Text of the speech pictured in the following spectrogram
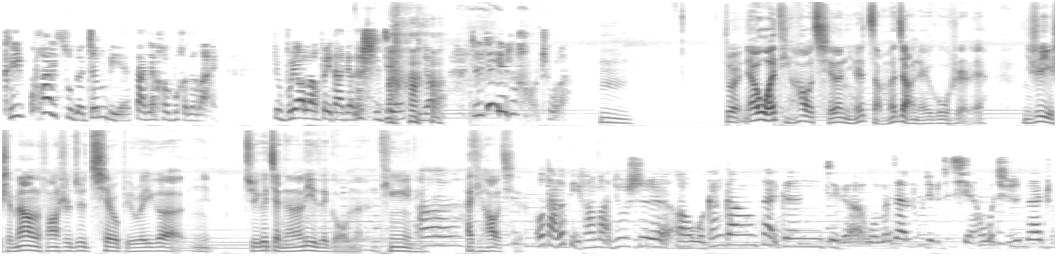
可以快速的甄别大家合不合得来，就不要浪费大家的时间，你知道吗？其实这也是好处了。嗯，对，哎，我挺好奇的，你是怎么讲这个故事的呀？你是以什么样的方式就切入？比如一个，你举一个简单的例子给我们听一听，还挺好奇的。我打个比方吧，就是呃，我刚刚在跟这个我们在录这个之前，我其实在准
